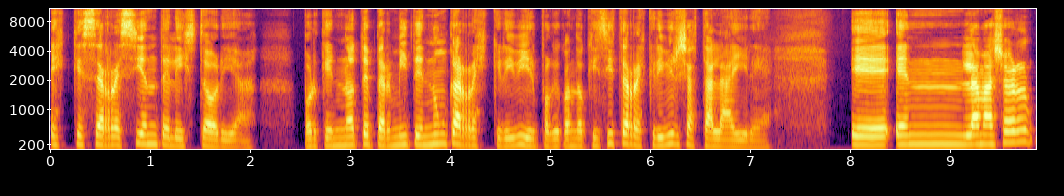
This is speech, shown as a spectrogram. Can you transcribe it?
es que se resiente la historia, porque no te permite nunca reescribir, porque cuando quisiste reescribir ya está al aire. Eh, en la mayor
